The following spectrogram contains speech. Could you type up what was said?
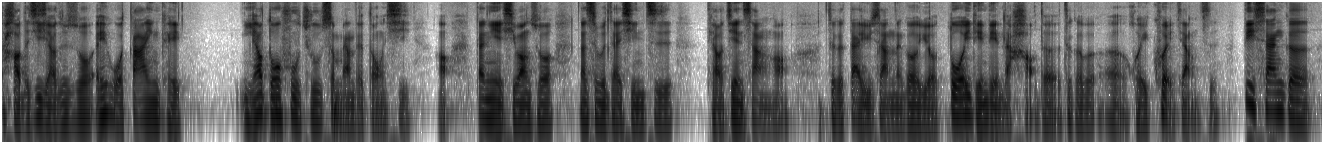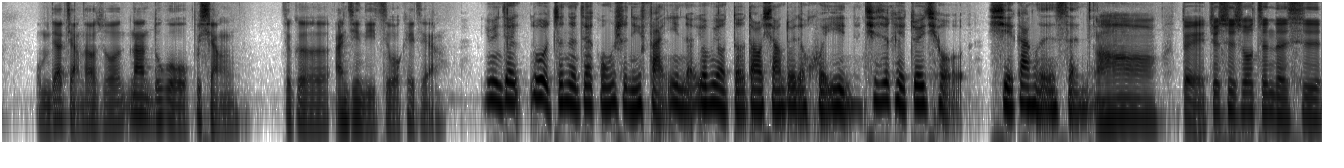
好的技巧就是说，诶，我答应可以，你要多付出什么样的东西，好，但你也希望说，那是不是在薪资条件上，哈？这个待遇上能够有多一点点的好的这个呃回馈这样子。第三个，我们要讲到说，那如果我不想这个安静离职，我可以这样。因为你在如果真的在公司你反映了，又没有得到相对的回应，其实可以追求斜杠人生哦，对，就是说真的是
